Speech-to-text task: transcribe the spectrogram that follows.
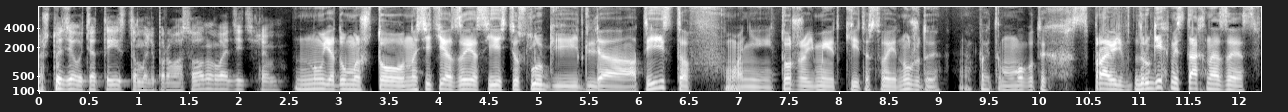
А что делать атеистам или православным водителям? Ну, я думаю, что на сети АЗС есть услуги и для атеистов. Они тоже имеют какие-то свои нужды, поэтому могут их справить в других местах на АЗС.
